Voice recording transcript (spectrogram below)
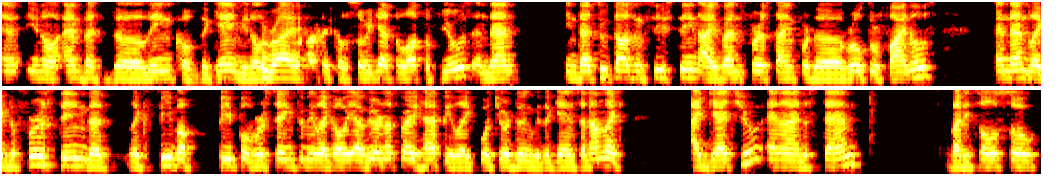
uh, you know embed the link of the game. You know, Right. article. So we get a lot of views. And then in that 2016, I went first time for the World Tour Finals. And then like the first thing that like FIBA people were saying to me like, "Oh yeah, we're not very happy like what you're doing with the games." And I'm like, I get you and I understand, but it's also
